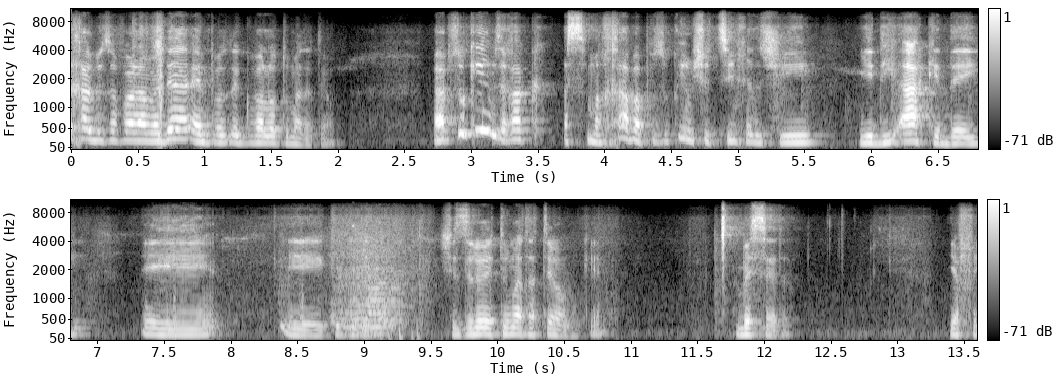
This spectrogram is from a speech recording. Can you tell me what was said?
אחד בסוף העולם יודע, אין פה, זה כבר לא טומאת התהום. והפסוקים זה רק הסמכה בפסוקים שצריך איזושהי ידיעה כדי, אה, אה, כדי שזה לא יהיה טומאת התהום, כן? בסדר. יפה.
